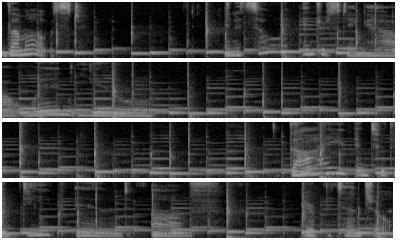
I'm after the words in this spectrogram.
the most. And it's so interesting how when you dive into the deep end of your potential,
